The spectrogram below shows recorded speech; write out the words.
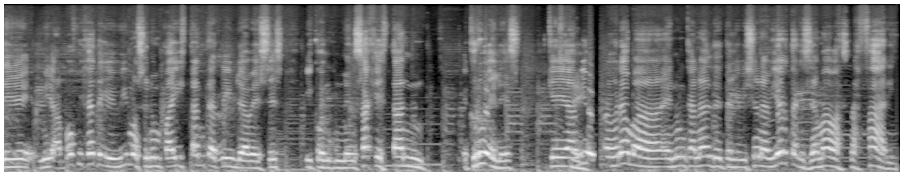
de, mira, vos fíjate que vivimos en un país tan terrible a veces y con mensajes tan crueles, que había un programa en un canal de televisión abierta que se llamaba Safari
